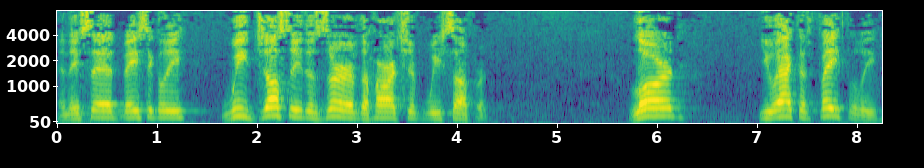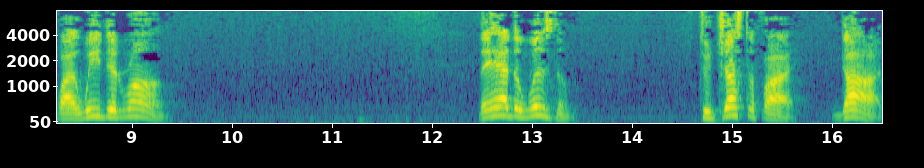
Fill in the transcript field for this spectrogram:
And they said basically, we justly deserve the hardship we suffered. Lord, you acted faithfully while we did wrong. They had the wisdom to justify God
